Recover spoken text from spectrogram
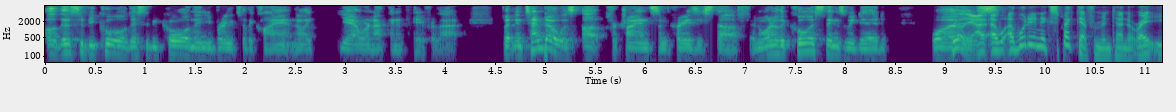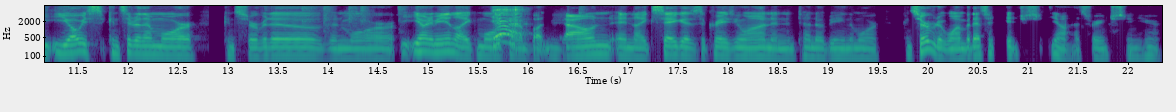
oh, this would be cool, this would be cool. And then you bring it to the client, and they're like, yeah, we're not going to pay for that. But Nintendo was up for trying some crazy stuff. And one of the coolest things we did was really, I, I wouldn't expect that from Nintendo, right? You always consider them more conservative and more, you know what I mean? Like more yeah. kind of buttoned down. And like Sega is the crazy one, and Nintendo being the more conservative one. But that's interesting. You know, that's very interesting to hear.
